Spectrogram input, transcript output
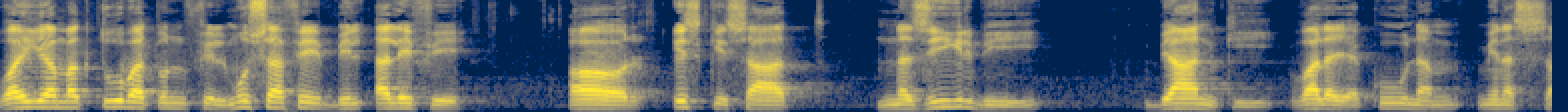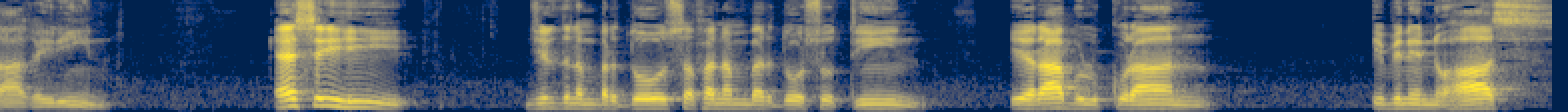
وہی مکتوبہ تنفل مصف بال اور اس کے ساتھ نظیر بھی بیان کی والا یقونم الصاغرین۔ ایسے ہی جلد نمبر دو، صفحہ نمبر دو سو تین، اعراب القرآن ابن نحاس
